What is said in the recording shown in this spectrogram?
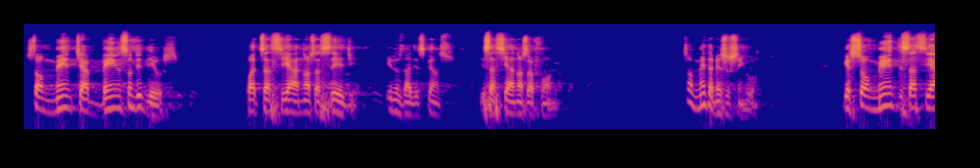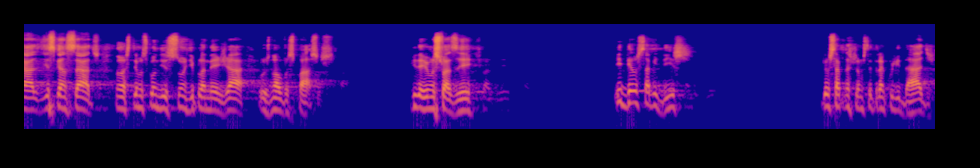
somente a bênção de Deus pode saciar a nossa sede e nos dar descanso, e saciar a nossa fome. Somente a bênção do Senhor. Porque somente saciados, descansados, nós temos condições de planejar os novos passos. O que devemos fazer? E Deus sabe disso. Deus sabe que nós precisamos ter tranquilidade,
